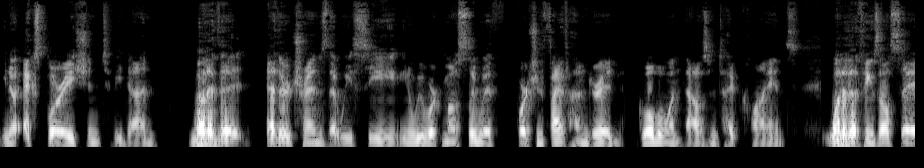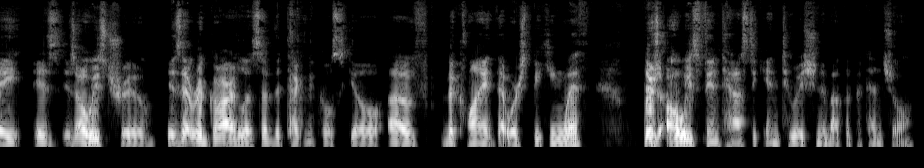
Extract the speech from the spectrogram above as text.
you know, exploration to be done. One of the other trends that we see, you know, we work mostly with Fortune 500, Global 1000 type clients. One of the things I'll say is is always true is that regardless of the technical skill of the client that we're speaking with, there's always fantastic intuition about the potential.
